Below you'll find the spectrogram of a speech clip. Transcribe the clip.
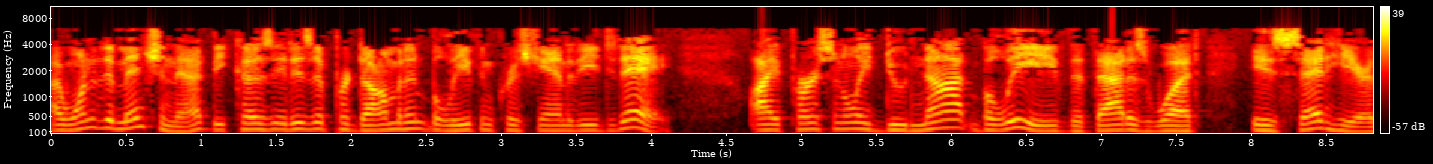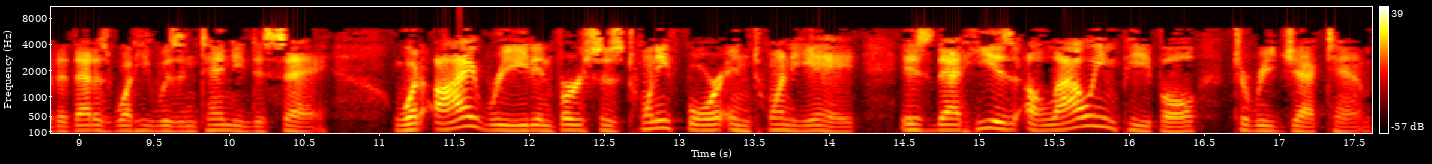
I wanted to mention that because it is a predominant belief in Christianity today. I personally do not believe that that is what is said here, that that is what he was intending to say. What I read in verses 24 and 28 is that he is allowing people to reject him.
